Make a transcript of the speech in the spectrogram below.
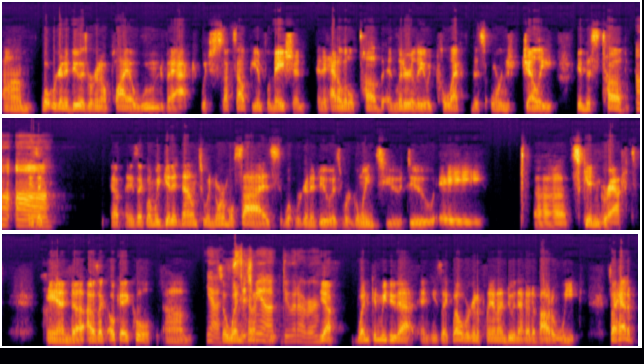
Um, what we're going to do is we're going to apply a wound vac, which sucks out the inflammation. And it had a little tub, and literally it would collect this orange jelly in this tub Uh-uh. Yep. And he's like, when we get it down to a normal size, what we're going to do is we're going to do a uh, skin graft. And uh, I was like, okay, cool. Um, yeah. so when stitch I- me up, do whatever. yeah, when can we do that? And he's like, well, we're going to plan on doing that at about a week. So I had a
